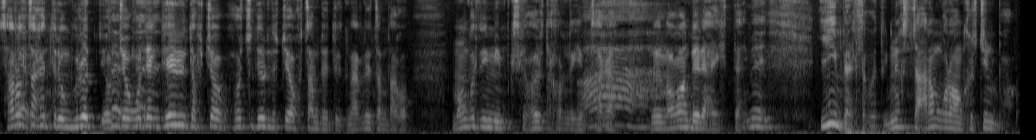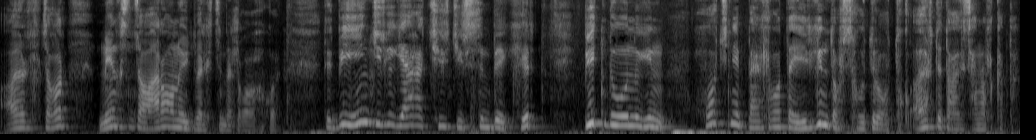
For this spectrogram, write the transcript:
Саруул захын тэр өнгөрөөд явж байгаа бол яг тэрийн товчоо хуучин тэрийн товчоо явах замд байдаг. Нарны зам дагуу. Монгол ийм импексгийн хоёр давхар нэг юм цагаан нэг ногоон дээр хаягтай. Ийм барилга байдаг. 1913 он гэр чинь ойролцоогоор 1910 оны үед баригдсан барилга байгаа байхгүй. Тэгэд би энэ жиргэг яагаад чирж ирсэн бэ гэхээр бид нөгөө нэг энэ хуучны барилгуудаа иргэн дурсах өдөр удахгүй ойртод байгааг сануулах гэдэг.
